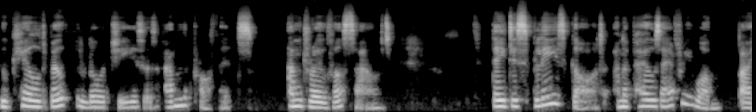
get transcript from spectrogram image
who killed both the Lord Jesus and the prophets, and drove us out. They displease God and oppose everyone by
